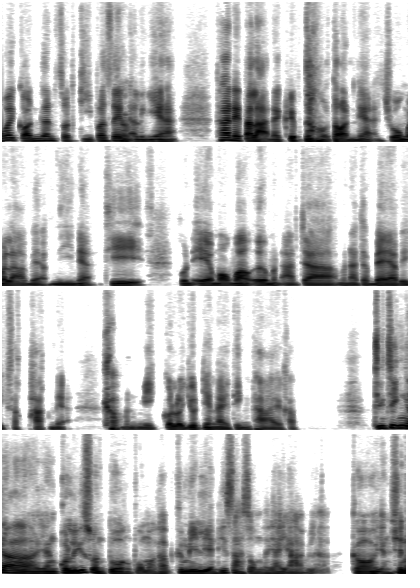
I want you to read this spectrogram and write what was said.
ไว้ก่อนเงินสดกี่เปอร์เซ็นต์อะไรเงี้ยฮะถ้าในตลาดในคริปโตตอนเนี้ยช่วงเวลาแบบนี้เนี่ยที่คุณเอมองว่าเออมันอาจจะมันอาจจะ bear ไปอีกสักพักเนี่ยครับมันมีกลยุทธ์ยังไงทิ้งท้ายครับจริงๆอ่าอย่างกลยุทธ์ส่วนตัวของผมอะครับคือมีเหรียญที่สะสมระยะยาวอยู่แล้ว ก็อืมอย่างเช่น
